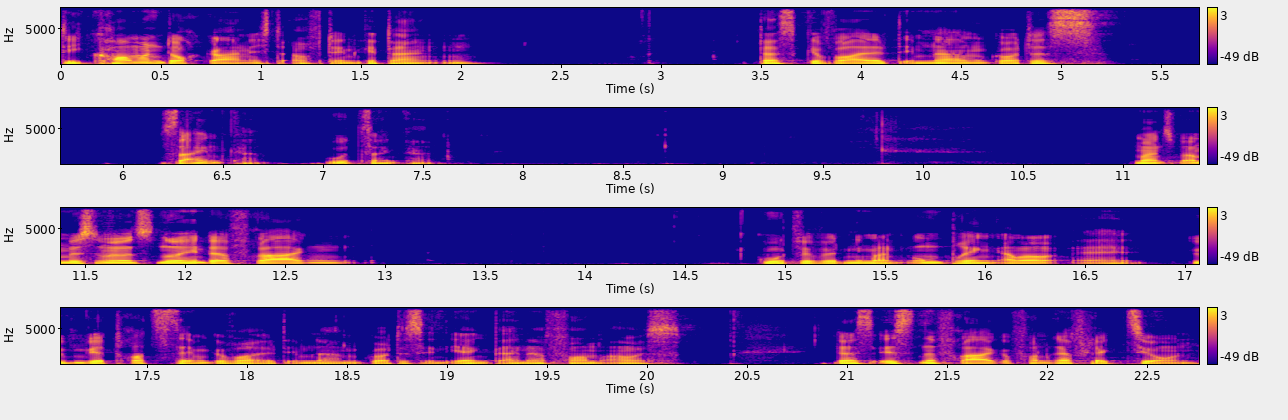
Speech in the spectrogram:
die kommen doch gar nicht auf den Gedanken, dass Gewalt im Namen Gottes sein kann, gut sein kann. Manchmal müssen wir uns nur hinterfragen, gut, wir würden niemanden umbringen, aber äh, üben wir trotzdem Gewalt im Namen Gottes in irgendeiner Form aus? Das ist eine Frage von Reflexion,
